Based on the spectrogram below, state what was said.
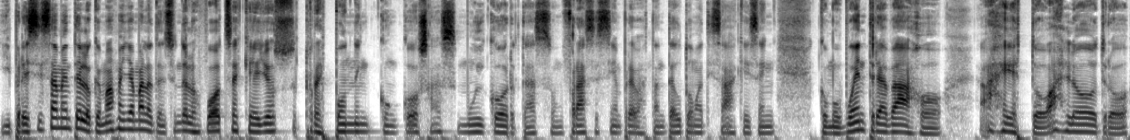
y precisamente lo que más me llama la atención de los bots es que ellos responden con cosas muy cortas, son frases siempre bastante automatizadas que dicen como buen trabajo, haz esto, haz lo otro,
